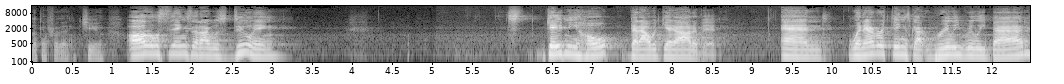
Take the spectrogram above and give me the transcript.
looking for the cue, all those things that I was doing gave me hope that I would get out of it. And whenever things got really, really bad,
